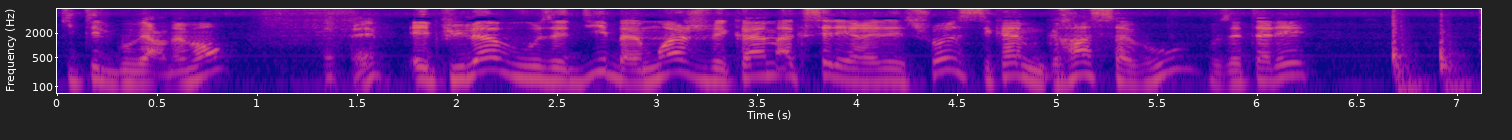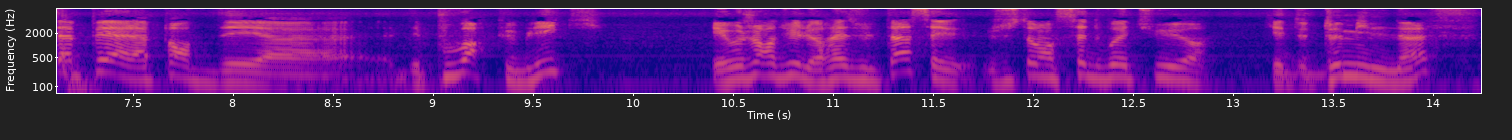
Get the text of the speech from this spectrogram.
quitté le gouvernement. Et puis là, vous vous êtes dit, ben moi, je vais quand même accélérer les choses. C'est quand même grâce à vous. Vous êtes allé taper à la porte des, euh, des pouvoirs publics. Et aujourd'hui, le résultat, c'est justement cette voiture qui est de 2009.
